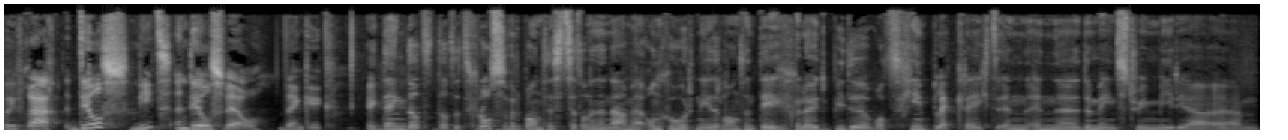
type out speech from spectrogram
Goeie vraag. Deels niet en deels wel, denk ik. Ik denk dat, dat het grootste verband is, het zit al in de naam, hè, ongehoord Nederland, een tegengeluid bieden wat geen plek krijgt in, in eh, de mainstream media. ehm,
